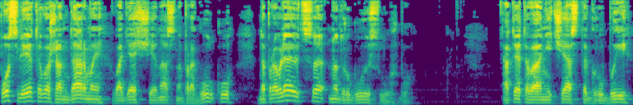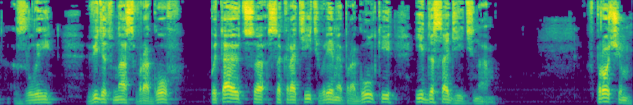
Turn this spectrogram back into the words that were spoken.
После этого жандармы, водящие нас на прогулку, направляются на другую службу. От этого они часто грубы, злы, видят в нас врагов, пытаются сократить время прогулки и досадить нам. Впрочем,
